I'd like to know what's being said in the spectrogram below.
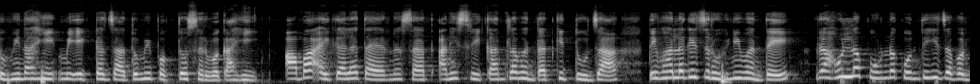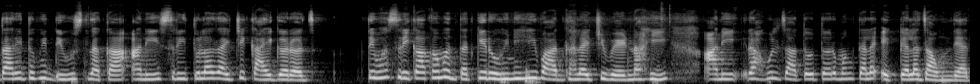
तुम्ही नाही. मी एकटाच जातो. मी बघतो सर्व काही. आबा ऐकायला तयार नसतात आणि श्रीकांतला म्हणतात की तू जा. तेव्हा लगेच रोहिणी म्हणते राहुलला पूर्ण कोणतीही जबाबदारी तुम्ही देऊच नका आणि श्री तुला जायची काय गरज? तेव्हा श्रीकाका म्हणतात की रोहिणी ही वाद घालायची वेळ नाही आणि राहुल जातो तर मग त्याला एकट्याला जाऊन द्यात.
